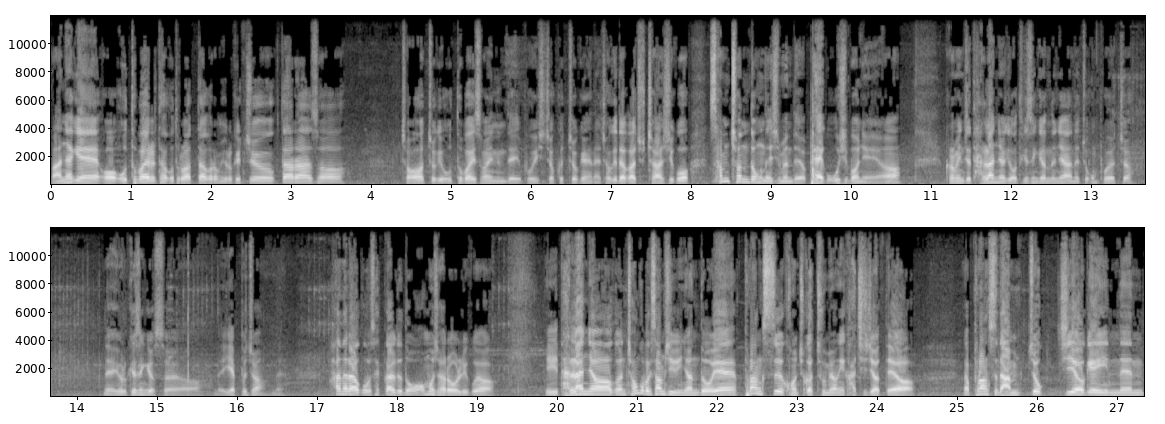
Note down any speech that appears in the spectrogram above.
만약에 어, 오토바이를 타고 들어왔다 그러면 이렇게 쭉 따라서 저쪽에 오토바이 서 있는데 보이시죠? 끝쪽에 네, 저기다가 주차하시고 3천동 내시면 돼요. 150원이에요. 그러면 이제 단란역이 어떻게 생겼느냐? 네, 조금 보였죠? 네, 이렇게 생겼어요. 네, 예쁘죠? 네. 하늘하고 색깔도 너무 잘 어울리고요. 이 단란역은 1932년도에 프랑스 건축가 두 명이 같이 지었대요. 그러니까 프랑스 남쪽 지역에 있는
